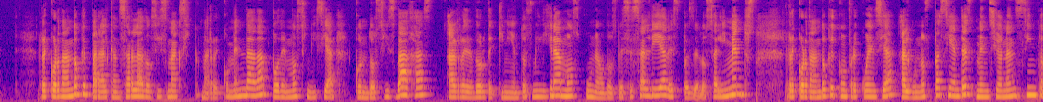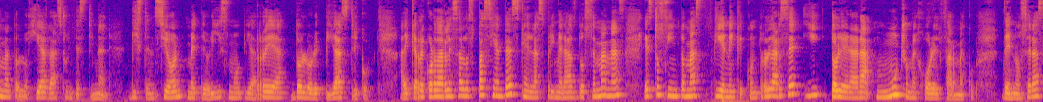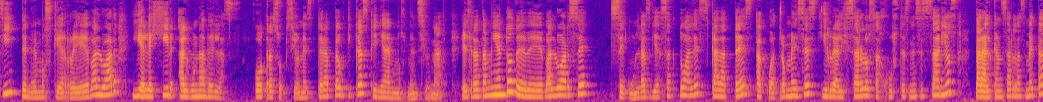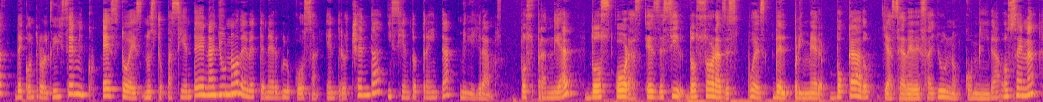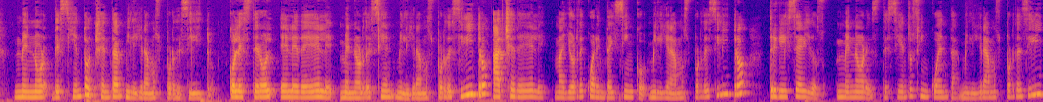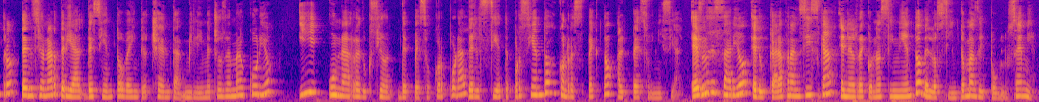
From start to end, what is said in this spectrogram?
recordando que para alcanzar la dosis máxima recomendada podemos iniciar con dosis bajas alrededor de 500 miligramos una o dos veces al día después de los alimentos, recordando que con frecuencia algunos pacientes mencionan sintomatología gastrointestinal, distensión, meteorismo, diarrea, dolor epigástrico. Hay que recordarles a los pacientes que en las primeras dos semanas estos síntomas tienen que controlarse y tolerará mucho mejor el fármaco. De no ser así, tenemos que reevaluar y elegir alguna de las otras opciones terapéuticas que ya hemos mencionado. El tratamiento debe evaluarse según las guías actuales cada 3 a 4 meses y realizar los ajustes necesarios para alcanzar las metas de control glicémico. Esto es, nuestro paciente en ayuno debe tener glucosa entre 80 y 130 miligramos. Postprandial, dos horas, es decir, dos horas después del primer bocado, ya sea de desayuno, comida o cena, menor de 180 miligramos por decilitro. Colesterol LDL menor de 100 miligramos por decilitro. HDL mayor de 45 miligramos por decilitro. Triglicéridos menores de 150 miligramos por decilitro. Tensión arterial de 120-80 milímetros de mercurio y una reducción de peso corporal del 7% con respecto al peso inicial. Es necesario educar a Francisca en el reconocimiento de los síntomas de hipoglucemia,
